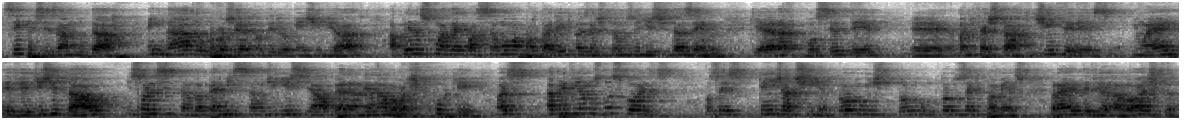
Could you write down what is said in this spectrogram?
sem precisar mudar em nada o projeto anteriormente enviado, apenas com adequação a uma portaria que nós editamos no início de dezembro, que era você ter, é, manifestar que tinha interesse em uma RTV digital e solicitando a permissão de iniciar operando em analógico. Por quê? Nós abreviamos duas coisas vocês, quem já tinha todo, todo, todos os equipamentos para RTV analógica,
